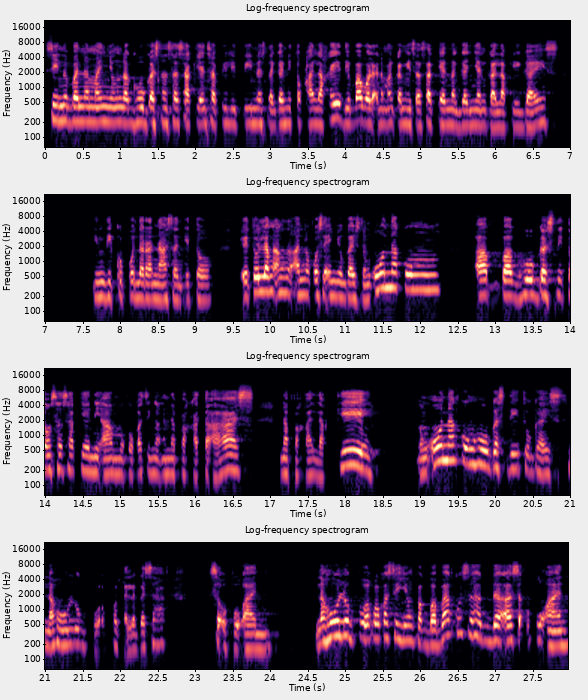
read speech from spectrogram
Sino ba naman yung naghugas ng sasakyan sa Pilipinas na ganito kalaki? Di ba? Wala naman kami sasakyan na ganyan kalaki, guys. Hindi ko po naranasan ito. Ito lang ang ano ko sa inyo guys, nung una kong uh, paghugas nitong sasakyan ni amo ko kasi nga napakataas, napakalaki. Nung una kong hugas dito guys, nahulog po ako talaga sa sa upuan. Nahulog po ako kasi yung pagbaba ko sa hagda uh, sa upuan,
